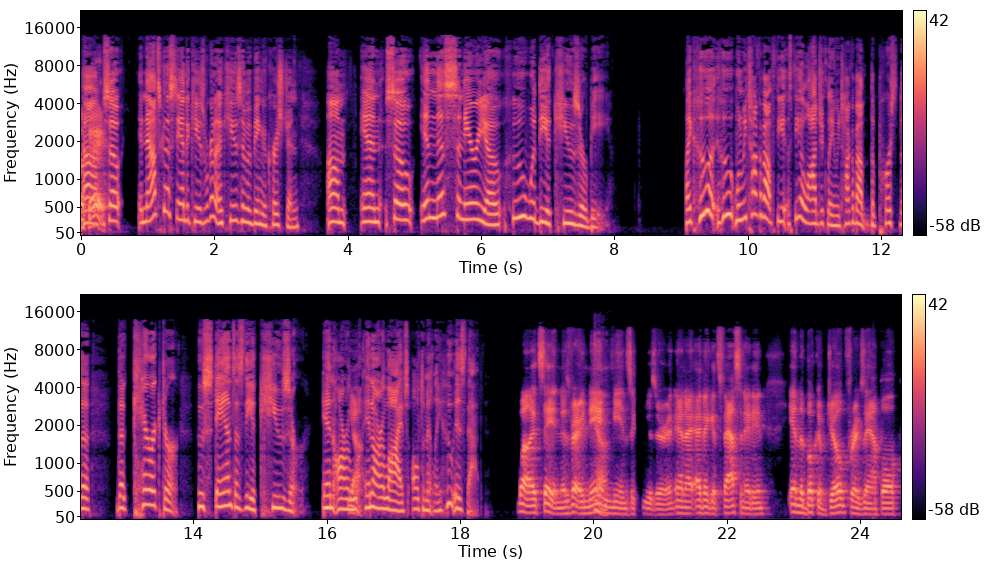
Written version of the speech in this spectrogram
Okay. Uh, so and Nat's going to stand accused. We're going to accuse him of being a Christian. Um, and so in this scenario, who would the accuser be? Like who who when we talk about the, theologically and we talk about the person the the character who stands as the accuser in our yeah. in our lives ultimately, who is that? Well, it's Satan. His very name yeah. means accuser, and, and I, I, think it's fascinating. In the book of Job, for example,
